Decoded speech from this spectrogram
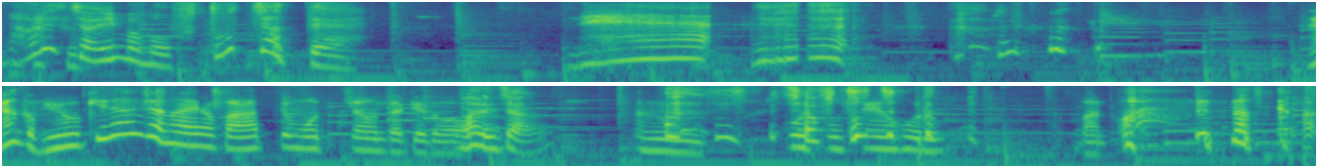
まるちゃん今もう太っちゃって。ねえ。ねえ。なんか病気なんじゃないのかなって思っちゃうんだけど。まるちゃん？うん。甲状腺ホルモンあの なんか。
